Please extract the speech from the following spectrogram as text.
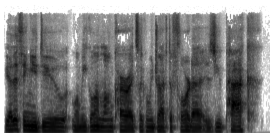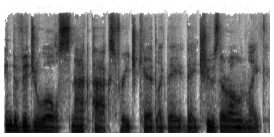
The other thing you do when we go on long car rides, like when we drive to Florida, is you pack individual snack packs for each kid like they they choose their own like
